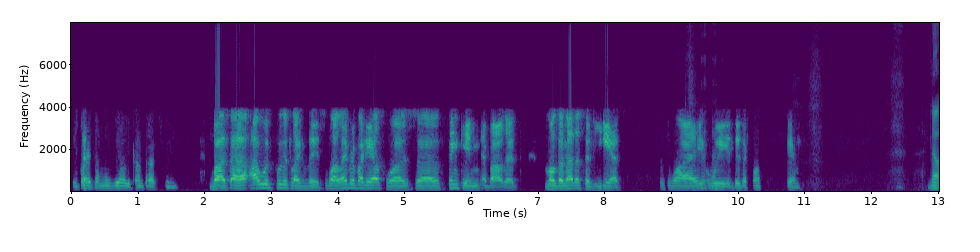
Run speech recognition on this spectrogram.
и поэтому сделали контракт с ним. But uh, I would put it like this: while everybody else was uh, thinking about it, Maldonado said yes. That's why we did a contract with him. Now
